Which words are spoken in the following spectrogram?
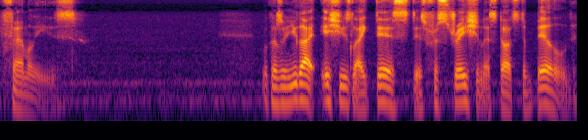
families. Because when you got issues like this, there's frustration that starts to build.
